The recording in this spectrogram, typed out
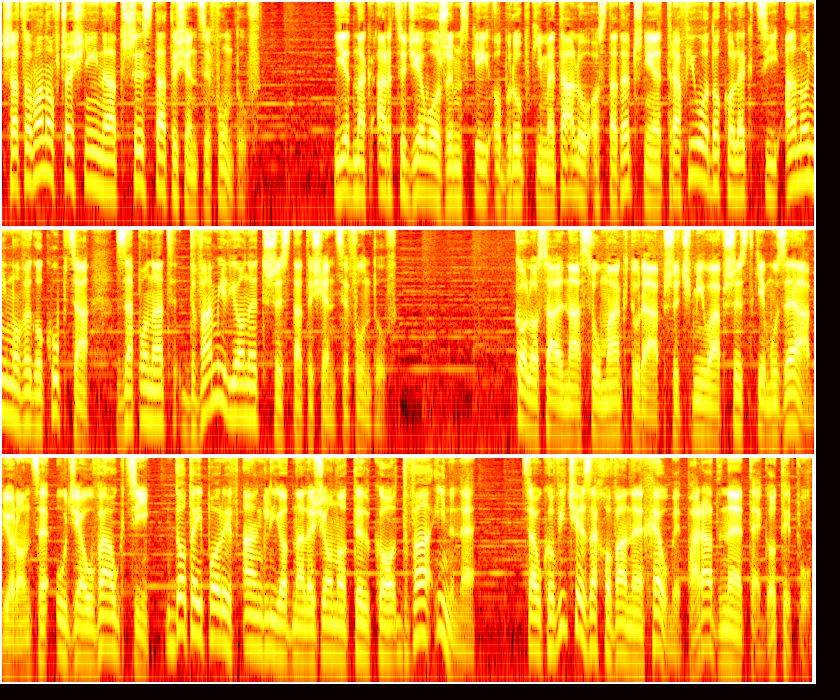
szacowano wcześniej na 300 tysięcy funtów. Jednak arcydzieło rzymskiej obróbki metalu ostatecznie trafiło do kolekcji anonimowego kupca za ponad 2 miliony 300 tysięcy funtów. Kolosalna suma, która przyćmiła wszystkie muzea biorące udział w aukcji. Do tej pory w Anglii odnaleziono tylko dwa inne, całkowicie zachowane hełmy paradne tego typu.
